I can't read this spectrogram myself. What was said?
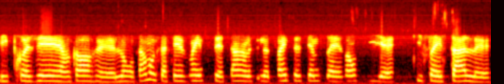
les projets encore euh, longtemps. Donc, ça fait 27 ans. C'est notre 27e saison qui, qui s'installe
